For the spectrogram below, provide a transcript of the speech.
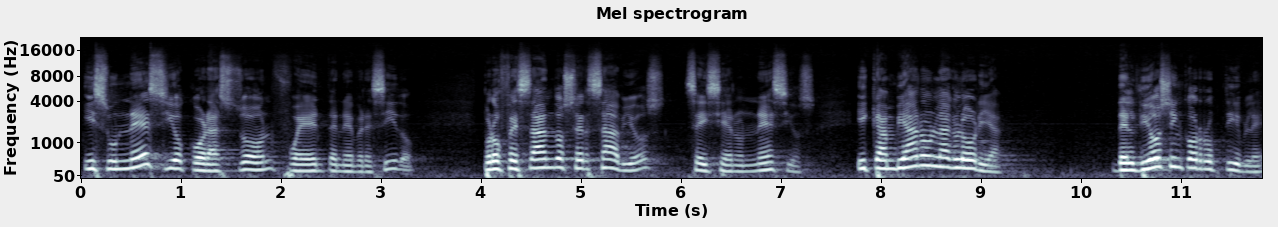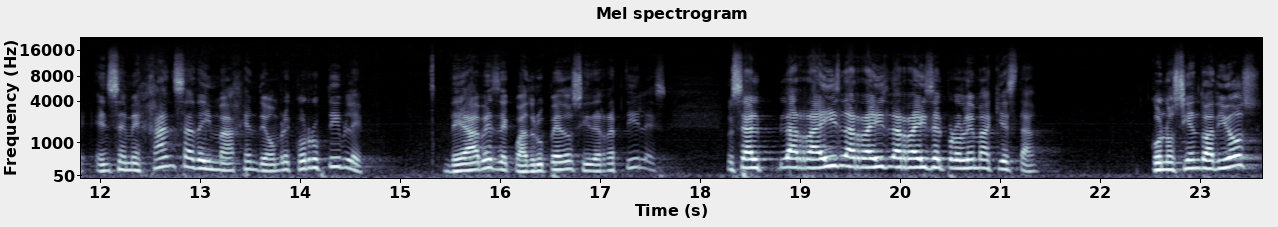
y su necio corazón fue entenebrecido profesando ser sabios, se hicieron necios y cambiaron la gloria del Dios incorruptible en semejanza de imagen de hombre corruptible, de aves, de cuadrúpedos y de reptiles. O sea, la raíz, la raíz, la raíz del problema aquí está. Conociendo a Dios,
